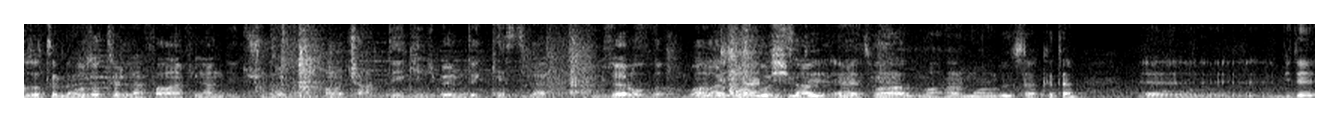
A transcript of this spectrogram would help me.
Uzatırlar. uzatırlar falan filan diye düşündüm. Ama çat diye ikinci bölümde kestiler. Güzel oldu. Valar Abi yani Morghulis şimdi abi. evet Va- Valar Morghulis hakikaten. Ee, bir de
